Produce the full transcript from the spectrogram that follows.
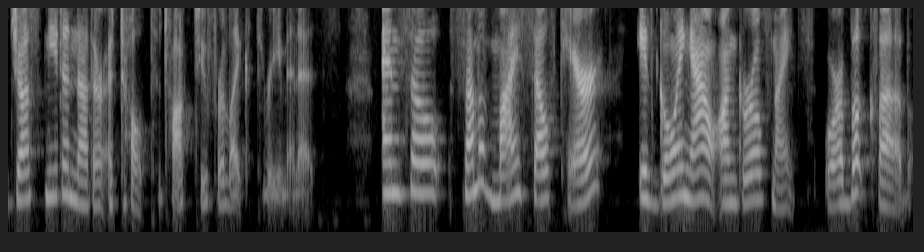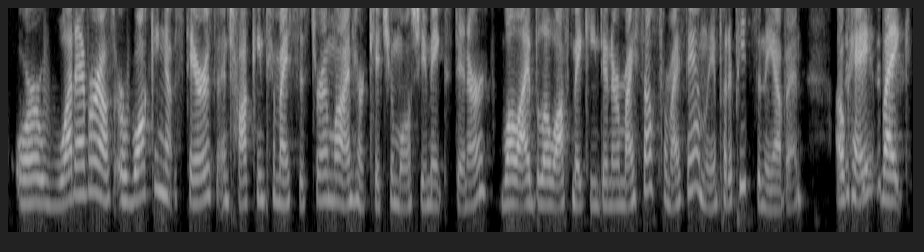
just need another adult to talk to for like three minutes. And so some of my self care is going out on girls' nights or a book club or whatever else, or walking upstairs and talking to my sister in law in her kitchen while she makes dinner, while I blow off making dinner myself for my family and put a pizza in the oven. Okay. like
